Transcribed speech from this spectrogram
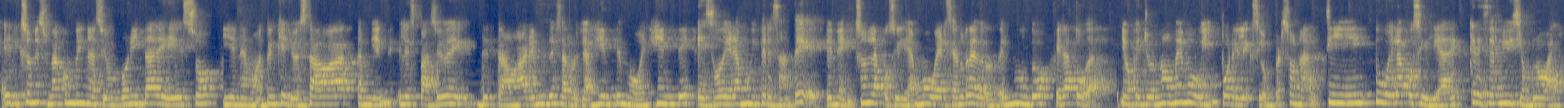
Ericsson es una combinación bonita de eso y en el momento en que yo estaba también el espacio de, de trabajar en desarrollar gente, mover gente, eso era muy interesante. En Ericsson la posibilidad de moverse alrededor del mundo era toda. Y aunque yo no me moví por elección personal, sí tuve la posibilidad de crecer mi visión global.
